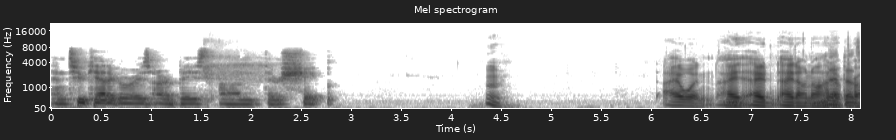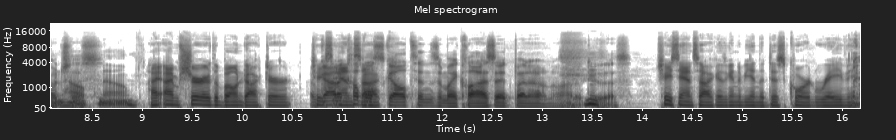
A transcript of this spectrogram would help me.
and two categories are based on their shape. I wouldn't. I I, I don't know how That to approach help, this. no. I, I'm sure the Bone Doctor, I've Chase got a couple skeletons in my closet, but I don't know how to do this. Chase Ansock is going to be in the Discord raving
